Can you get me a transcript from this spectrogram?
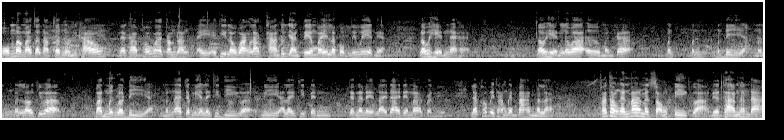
ผมมาสนับสนุนเขานะครับ เพราะว่ากำลังไอ้ไอที่เราวางรากฐานทุกอย่างเตรียมไว้ระบบนิเวศเนี่ย เราเห็นนะฮะ เราเห็นแล้วว่า เออ มันก็ มัน มัน มันดีอะ เหมือน เหมือนเราคิดว่าบ้านเมืองเราดีอะ มันน่าจะมีอะไรที่ดีกว่า มีอะไรที่เป็นเจเนเรตรายได้ได้มากกว่านี้ แล้วเขาไปทำกันบ้านมาละเขาทำกันบ้านมาสองปีกว่า เดี๋ยวถามท่านได้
